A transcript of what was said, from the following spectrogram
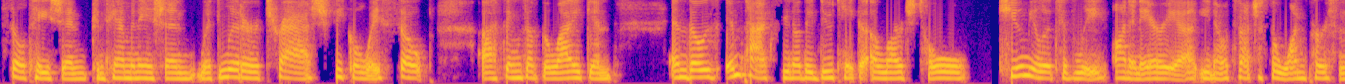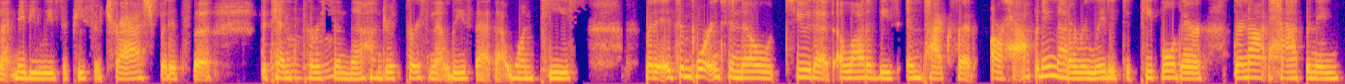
siltation, contamination with litter, trash, fecal waste, soap, uh, things of the like. And and those impacts, you know, they do take a, a large toll cumulatively on an area. You know, it's not just the one person that maybe leaves a piece of trash, but it's the the 10th mm-hmm. person, the 100th person that leaves that, that one piece. But it's important to know too that a lot of these impacts that are happening that are related to people, they're, they're not happening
